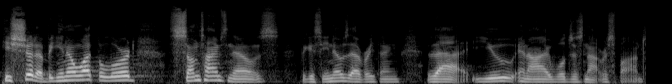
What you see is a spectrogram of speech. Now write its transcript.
He should have. But you know what? The Lord sometimes knows, because he knows everything, that you and I will just not respond.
